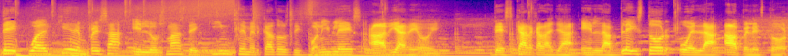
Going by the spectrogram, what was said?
de cualquier empresa en los más de 15 mercados disponibles a día de hoy. Descárgala ya en la Play Store o en la Apple Store.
